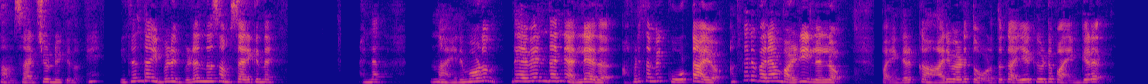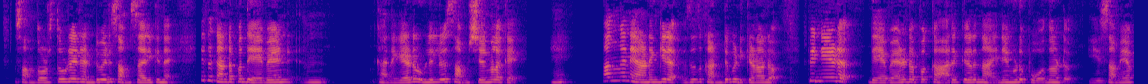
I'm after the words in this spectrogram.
സംസാരിച്ചുകൊണ്ടിരിക്കുന്നു. ഏ ഇതെന്താ ഇവിടെ ഇവിടെ നിന്ന് സംസാരിക്കുന്നത് അല്ല നയനമോളും ദേവൻ തന്നെ അല്ലേ അത്? അവർ തമ്മിൽ കൂട്ടായോ? അങ്ങനെ വരാൻ വഴിയില്ലല്ലോ. ഭയങ്കര കാര്യമായിട്ട് തോളത്ത് കൈയൊക്കെ ഇട്ട് ഭയങ്കര സന്തോഷത്തോടെ രണ്ടുപേരും സംസാരിക്കുന്നത് ഇത് കണ്ടപ്പോൾ ദേവേൻ കനകയുടെ ഉള്ളിലൊരു സംശയങ്ങളൊക്കെ. ഏ അങ്ങനെയാണെങ്കിൽ ഇത് കണ്ടുപിടിക്കണമല്ലോ. പിന്നീട് ദേവേനോട് കാറി കയറി നയനെ കൂടെ പോകുന്നുണ്ട്. ഈ സമയം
